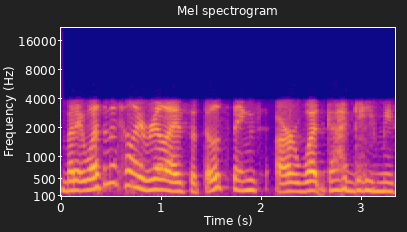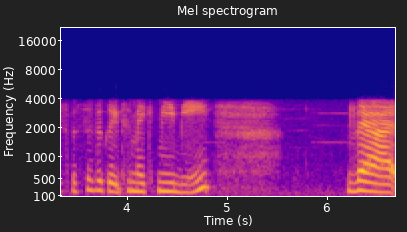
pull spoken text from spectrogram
But it wasn't until I realized that those things are what God gave me specifically to make me me that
